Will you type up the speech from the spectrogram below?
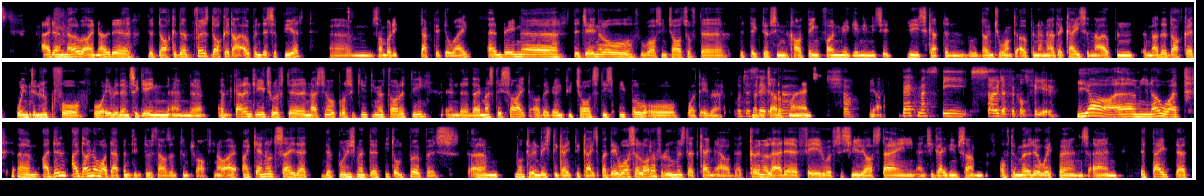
I don't know. I know the the docket. The first docket I opened disappeared. Um, somebody tucked it away, and then uh, the general who was in charge of the detectives in Gauteng phoned me again, and he said, "Please, Captain, don't you want to open another case?" And I opened another docket. Went to look for for evidence again, and uh, and currently it's with the National Prosecuting Authority, and uh, they must decide are they going to charge these people or whatever. Or just But let it's it out go? of my hands. Sure. Yeah. That must be so difficult for you. Yeah, um, you know what? Um, I didn't. I don't know what happened in 2012. You know, I, I cannot say that the policeman did it on purpose, um, not to investigate the case. But there was a lot of rumors that came out that Colonel had an affair with Cecilia Steyn, and she gave him some of the murder weapons, and the tape that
